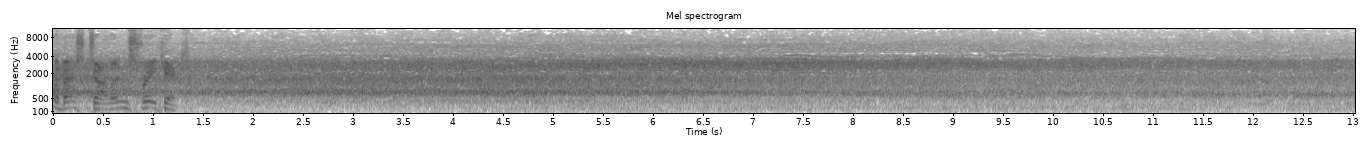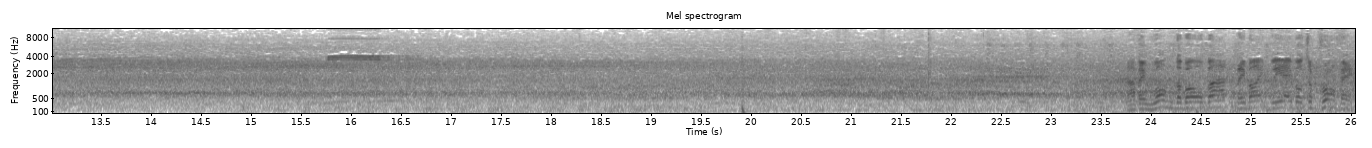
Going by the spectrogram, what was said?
The best challenge, free kick. Having won the ball back, they might be able to profit.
